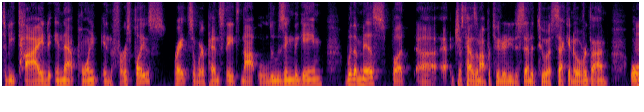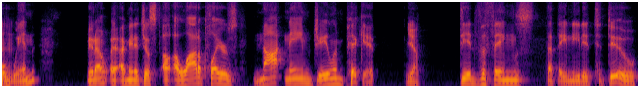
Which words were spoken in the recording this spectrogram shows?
to be tied in that point in the first place, right? So where Penn State's not losing the game with a miss, but uh, just has an opportunity to send it to a second overtime or mm-hmm. win. You know, I mean, it just a, a lot of players not named Jalen Pickett, yeah, did the things that they needed to do.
